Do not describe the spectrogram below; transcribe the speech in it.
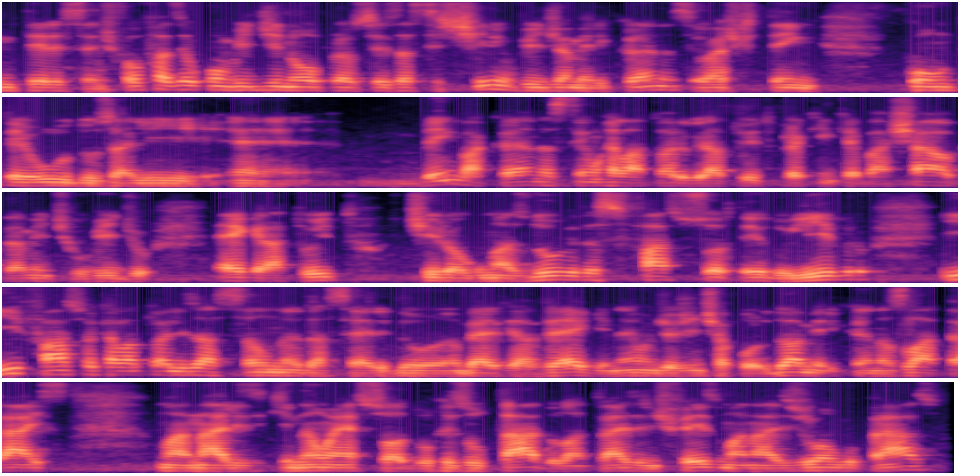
interessante. Vou fazer o convite de novo para vocês assistirem o vídeo de Americanas. Eu acho que tem conteúdos ali é, bem bacanas. Tem um relatório gratuito para quem quer baixar. Obviamente, o vídeo é gratuito. Tiro algumas dúvidas, faço o sorteio do livro e faço aquela atualização né, da série do Ambev Aveg, né, onde a gente abordou Americanas lá atrás. Uma análise que não é só do resultado lá atrás, a gente fez uma análise de longo prazo.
